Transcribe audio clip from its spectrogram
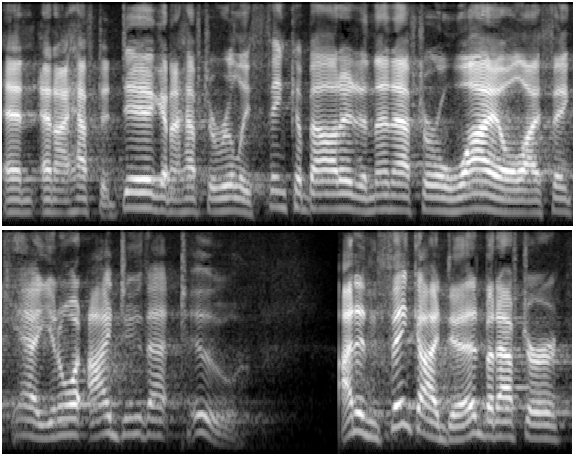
and, and I have to dig and I have to really think about it. And then after a while, I think, yeah, you know what? I do that too. I didn't think I did, but after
